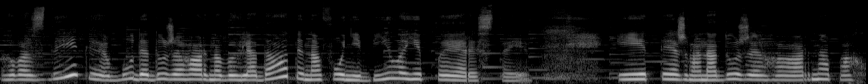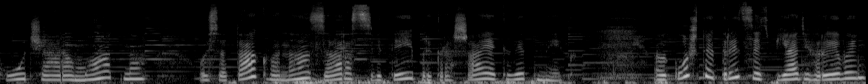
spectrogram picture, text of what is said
гвоздики буде дуже гарно виглядати на фоні білої перистої. І теж вона дуже гарна, пахуча, ароматна. Ось отак вона зараз цвіте і прикрашає квітник. Е, Коштує 35 гривень.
